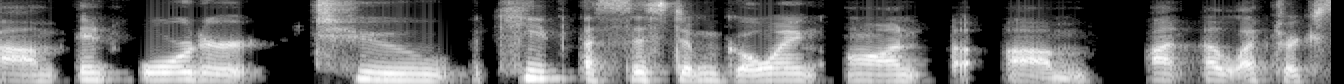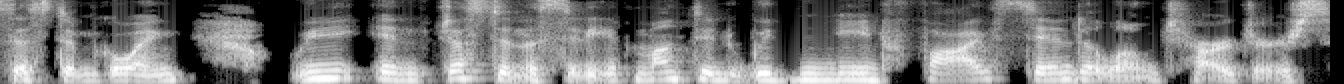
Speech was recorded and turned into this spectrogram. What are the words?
um, in order to keep a system going on uh, um, electric system going, we in just in the city of Moncton would need five standalone chargers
